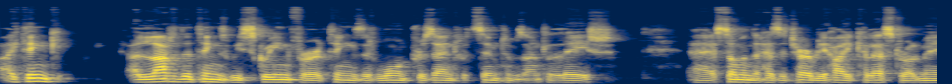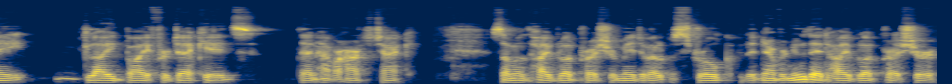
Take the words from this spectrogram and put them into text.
I think a lot of the things we screen for are things that won't present with symptoms until late. Uh, someone that has a terribly high cholesterol may glide by for decades, then have a heart attack. Someone with high blood pressure may develop a stroke. They never knew they had high blood pressure.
